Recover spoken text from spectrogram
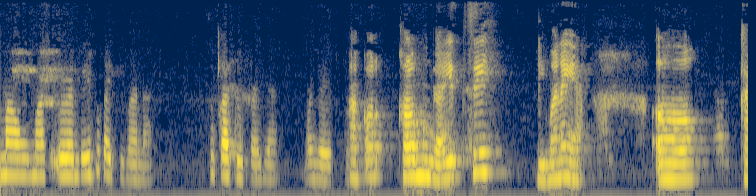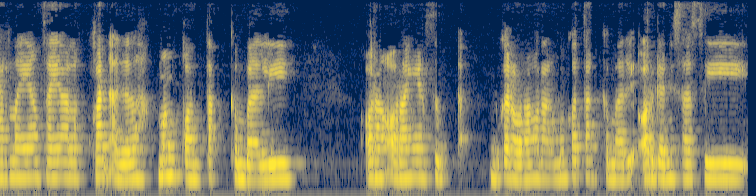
mau masuk ULMP itu kayak gimana? Suka dukanya menggait? Nah, kalau, kalau menggait sih gimana ya? Uh, karena yang saya lakukan adalah mengkontak kembali orang-orang yang bukan orang-orang mengkontak kembali organisasi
